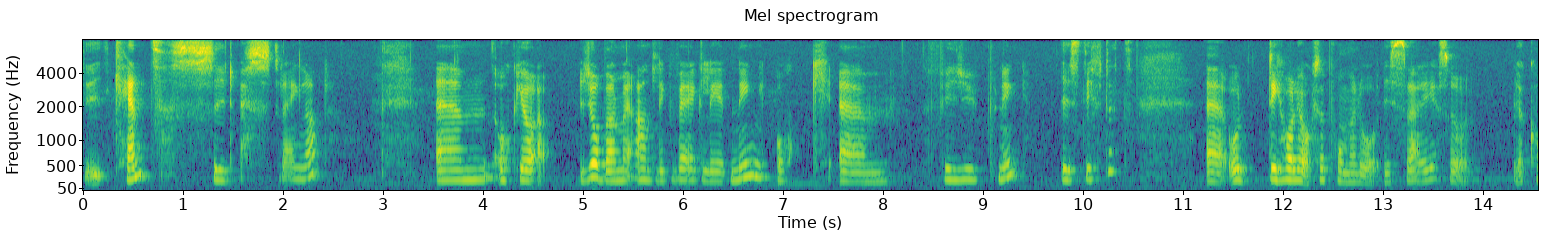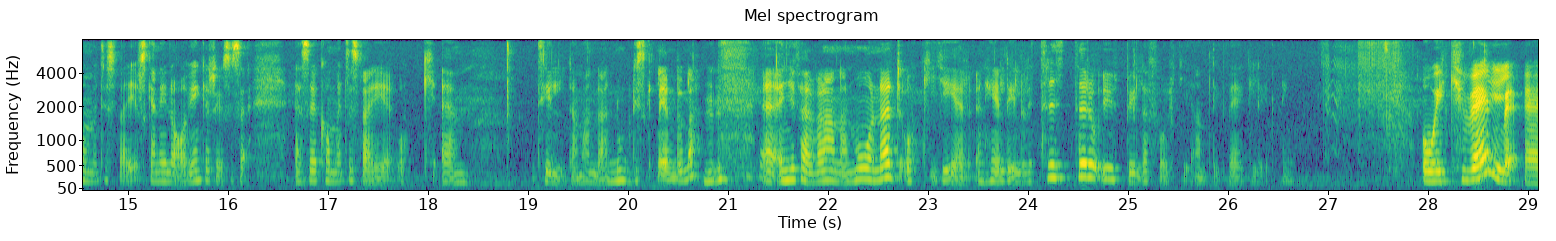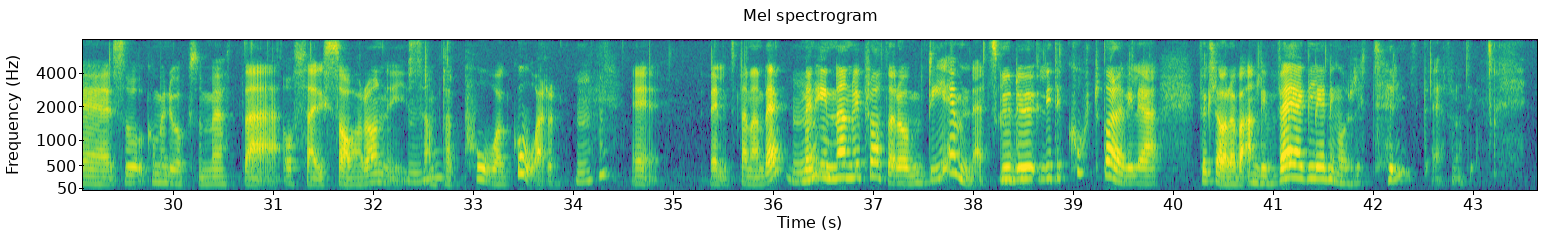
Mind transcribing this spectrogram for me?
i Kent, sydöstra England. och jag jobbar med andlig vägledning och fördjupning i stiftet. Eh, och det håller jag också på med då i Sverige. Så jag kommer till Sverige, Skandinavien kanske jag ska säga. Eh, så jag kommer till Sverige och um, till de andra nordiska länderna mm. uh, ungefär varannan månad och ger en hel del retriter och utbildar folk i andlig vägledning. Och ikväll eh, så kommer du också möta oss här i Saron i mm. Samtal pågår. Mm. Eh, väldigt spännande. Mm. Men innan vi pratar om det ämnet, skulle mm. du lite kort bara vilja förklara vad andlig vägledning och retreat är för någonting?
